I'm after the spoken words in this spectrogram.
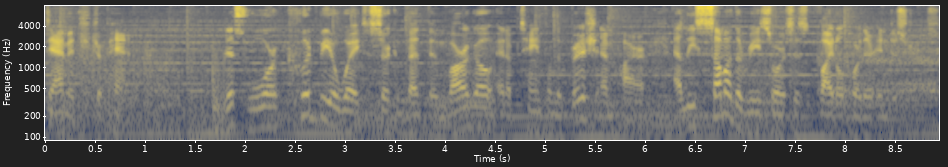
damage Japan. This war could be a way to circumvent the embargo and obtain from the British Empire at least some of the resources vital for their industries.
